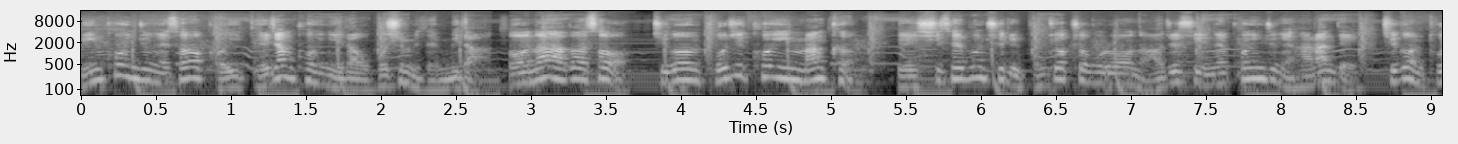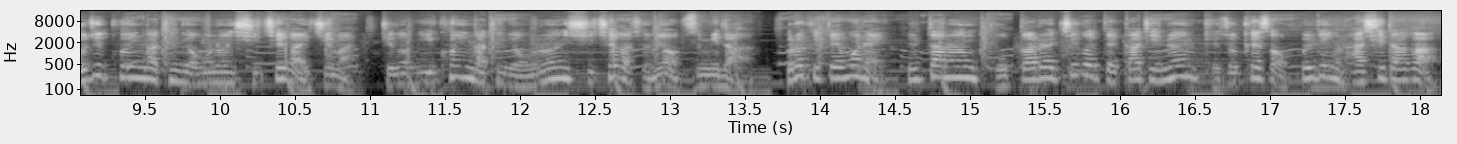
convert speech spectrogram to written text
민코인 중에서 거의 대장 코인이라고 보시면 됩니다. 더 나아가서 지금 도지코인만큼 시세 분출이 본격적으로 나와줄 수 있는 코인 중에 하나인데 지금 도지코인 같은 경우는 시체가 있지만 지금 이 코인 같은 경우는 시체가 전혀 없습니다. 그렇기 때문에 일단은 고가를 찍을 때까지는 계속해서 홀딩을 하시다가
